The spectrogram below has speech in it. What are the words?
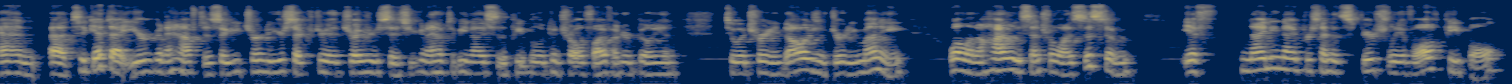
And uh, to get that, you're going to have to. So you turn to your Secretary of the Treasury, says you're going to have to be nice to the people who control 500 billion to a trillion dollars of dirty money. Well, in a highly centralized system, if 99% of the spiritually evolved people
